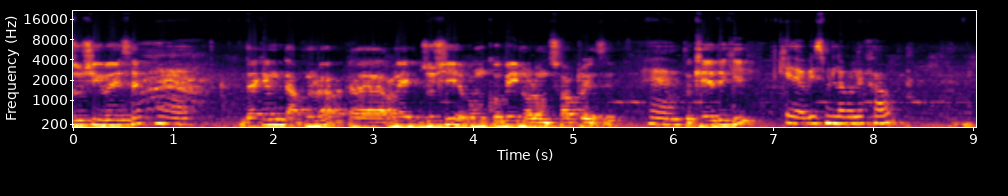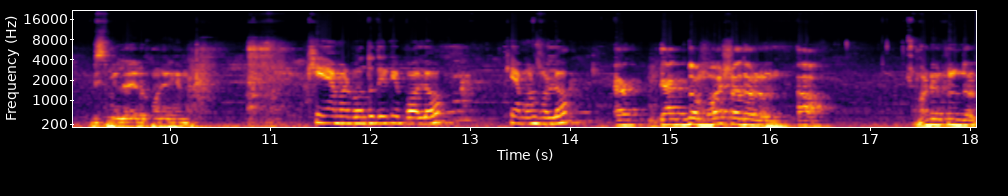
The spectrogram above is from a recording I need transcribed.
জুসি হয়েছে। হ্যাঁ। দেখেন আপনারা অনেক জুসি এবং খুবই নরম সফট হয়েছে। হ্যাঁ। তো খেয়ে দেখি। খেয়ে দাও বিসমিল্লা বলে খাও। বিসমিল্লাহ রহমান রহিম। খেয়ে আমার বন্ধুদেরকে বলো। কেমন হলো? এক- একদম অসাধারণ। আহ অনেক সুন্দর।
